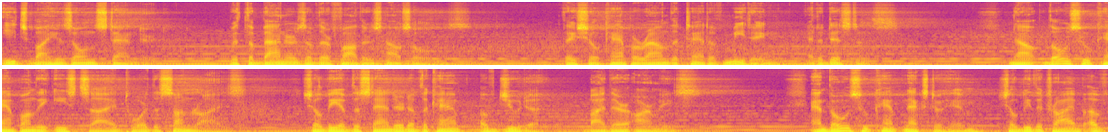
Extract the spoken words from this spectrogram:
each by his own standard, with the banners of their fathers' households. They shall camp around the tent of meeting at a distance. Now those who camp on the east side toward the sunrise shall be of the standard of the camp of Judah by their armies. And those who camp next to him shall be the tribe of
